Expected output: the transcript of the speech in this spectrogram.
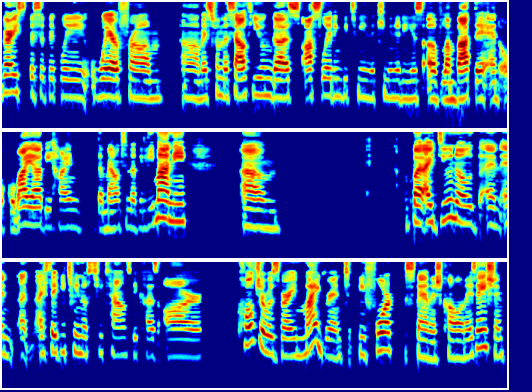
very specifically where from um, it's from the South Yungas, oscillating between the communities of Lambate and Ocobaya behind the mountain of Illimani. Um, but I do know, and, and, I say between those two towns because our culture was very migrant before Spanish colonization.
